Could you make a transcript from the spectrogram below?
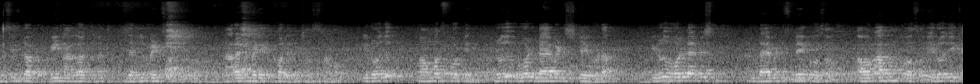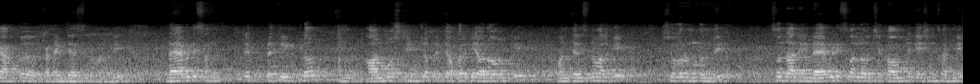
This is doctor P Nagarjuna general medicine Narayana medical college నుంచి వస్తున్నాము. ఈరోజు నవంబర్ ఫోర్టీన్ ఈరోజు వరల్డ్ డయాబెటీస్ డే కూడా. ఈరోజు వరల్డ్ డయాబెటీస్ డయాబెటీస్ డే కోసం అవగాహన కోసం ఈరోజు ఈ క్యాంప్ కండక్ట్ చేస్తున్నామండి. డయాబెటీస్ అంటే ప్రతి ఇంట్లో ఆల్మోస్ట్ ఇంట్లో ప్రతి ఒక్కరికి ఎవరో ఒకరికి మనకు తెలిసిన వాళ్ళకి షుగర్ ఉంటుంది. సో దాని డయాబెటీస్ వల్ల వచ్చే కాంప్లికేషన్స్ అన్నీ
